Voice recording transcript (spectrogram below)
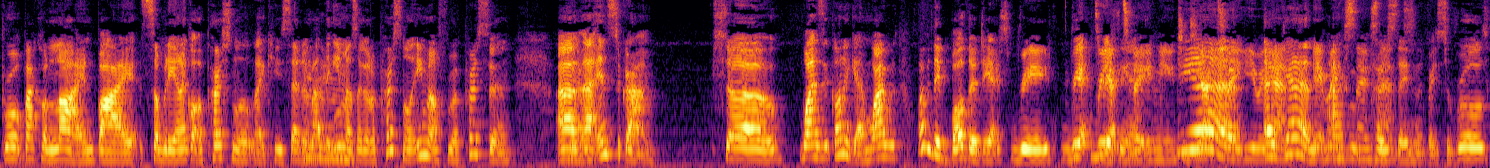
brought back online by somebody, and I got a personal, like you said about the emails. I got a personal email from a person um, Mm-hmm. Yeah. at Instagram. So why is it gone again? Why would why would they bother de- re- reactivating, Reactivating it? you to deactivate you again. It I makes no haven't sense. that breaks the rules,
